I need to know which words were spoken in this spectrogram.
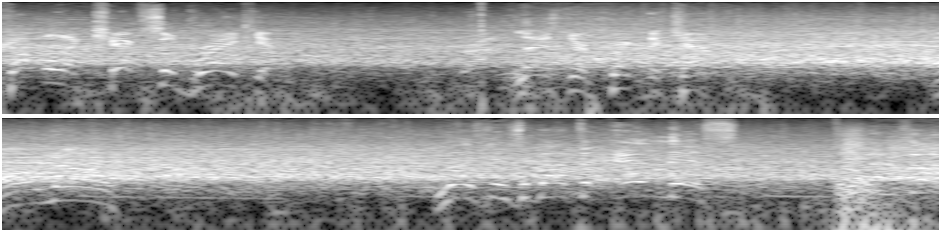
Couple of kicks will break it. Lesnar quick to count. Oh, no. Lesnar's about to end this.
